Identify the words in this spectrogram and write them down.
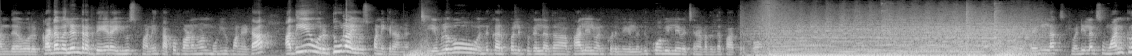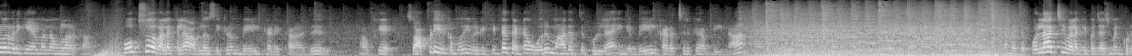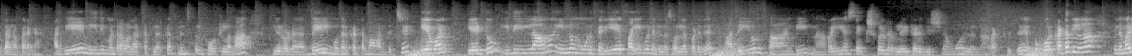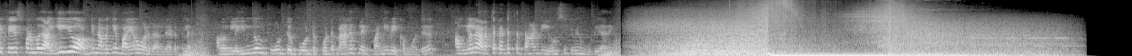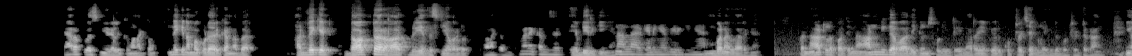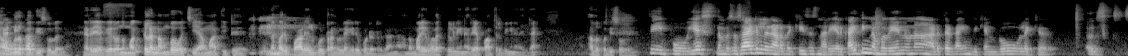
அந்த ஒரு கடவுளுன்ற பேரை யூஸ் பண்ணி தப்பு பண்ணணும்னு முடிவு பண்ணிட்டா அதையே ஒரு டூலாக யூஸ் பண்ணிக்கிறாங்க. எவ்வளவோ வந்து கற்பழிப்புகள் அதான் பாலியல் வன்கொடுமைகள் வந்து கோவில்லே வச்சு நடந்ததை பார்த்துருக்கோம் ten lakhs twenty lakhs one crore வரைக்கும் ஏமாந்தவங்களாம் இருக்காங்க. போக்சோ வழக்கில் அவ்வளோ சீக்கிரம் பெயில் கிடைக்காது. ஓகே ஸோ அப்படி இருக்கும்போது இவருக்கு கிட்டத்தட்ட ஒரு மாதத்துக்குள்ளே இங்கே பெயில் கிடச்சிருக்கு அப்படின்னா நம்ம இந்த பொள்ளாச்சி வழக்கு இப்போ ஜட்மெண்ட் கொடுத்தாங்க பாருங்க. அதே நீதிமன்ற வழக்கத்தில் இருக்க பிரின்சிபல் கோர்ட்டில் தான் இவரோட பெயில் முதற்கட்டமாக வந்துச்சு. ஏ ஒன் ஏ டூ இது இல்லாமல் இன்னும் மூணு பேர் ஏ ஃபைவ்னு இதில் சொல்லப்படுது. அதையும் தாண்டி நிறைய செக்ஷுவல் ரிலேட்டட் விஷயமும் இதில் நடக்குது. ஒரு கட்டத்துலலாம் இந்த மாதிரி ஃபேஸ் பண்ணும்போது ஐயோ அப்படின்னு நமக்கே பயம் வருது அந்த இடத்துல. அவங்கள இன்னும் போட்டு போட்டு போட்டு மேனிப்புலேட் பண்ணி வைக்கும் போது அவங்களால அடுத்த கட்டத்தை தாண்டி யோசிக்கவே முடியாது. நேர பிளஸ் நீர்களுக்கு வணக்கம். இன்னைக்கு நம்ம கூட இருக்க நபர் அட்வொகேட் டாக்டர் ஆர். பிரியதர்ஷினி அவர்கள். வணக்கம். வணக்கம் சார். எப்படி இருக்கீங்க? நல்லா இருக்கேன். நீங்கள் எப்படி இருக்கீங்க? ரொம்ப நல்லா இருக்கேன். இப்போ நாட்டில் பார்த்தீங்கன்னா ஆன்மீகவாதிகள்னு சொல்லிட்டு நிறைய பேர் குற்றச்செயலில் ஈடுபட்டு இருக்காங்க நீங்கள் அவங்கள. பற்றி சொல்லுங்க. நிறைய பேர் வந்து மக்களை நம்ப வச்சு ஏமாத்திட்டு இந்த மாதிரி பாலியல் குற்றங்கள்லாம் ஈடுபட்டு இருக்காங்க அந்த மாதிரி வழக்குகள் நீங்கள் நிறைய பார்த்துருப்பீங்கன்னு நினைக்கிறேன். அதை பற்றி சொல்லுங்க. See, இப்போ எஸ் நம்ம சொசைட்டியில் நடந்த கேசஸ் நிறைய இருக்கு. ஐ திங்க் நம்ம வேணும்னா அடுத்த time we can go like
